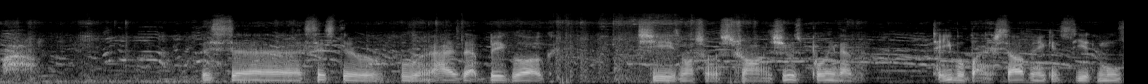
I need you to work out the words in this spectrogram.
Wow. This uh, sister who has that big log, she's mashallah strong. She was pulling that table by herself and you can see it move.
